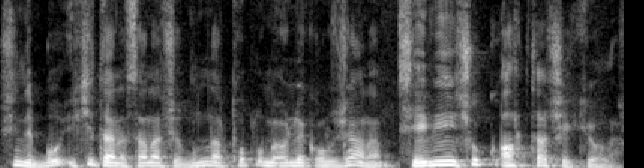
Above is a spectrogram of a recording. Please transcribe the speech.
Şimdi bu iki tane sanatçı bunlar topluma örnek olacağına seviyeyi çok altta çekiyorlar.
